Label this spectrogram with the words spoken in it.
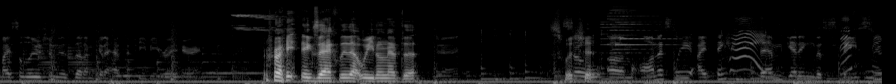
My solution is that I'm gonna have to PB right here. right, exactly. That way you don't have to switch so, it. um, honestly, I think getting the spacesuits may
